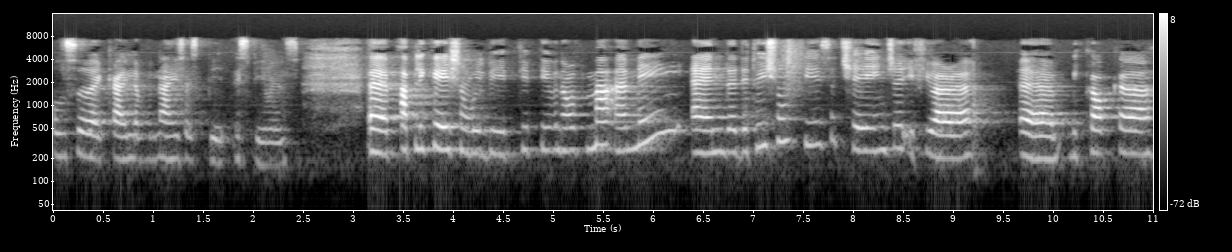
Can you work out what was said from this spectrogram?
also a kind of nice experience. Uh, application will be 15th of May, and the tuition fees change if you are a, Bicocca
